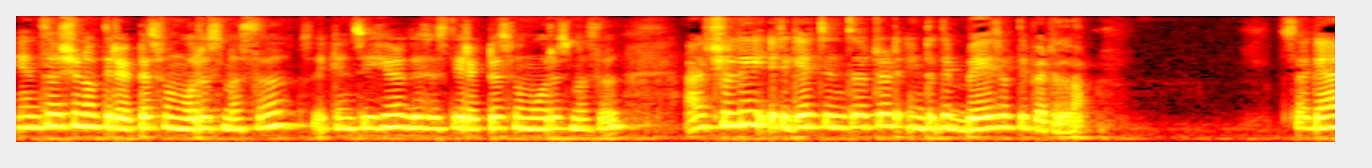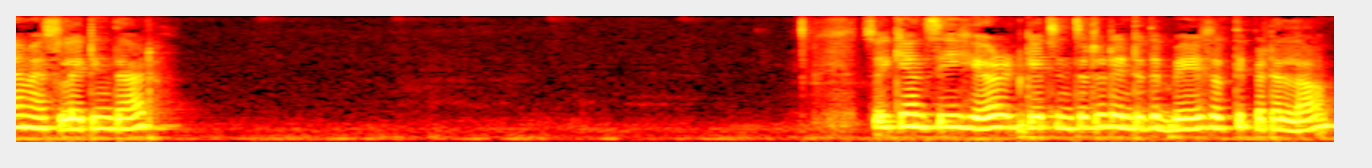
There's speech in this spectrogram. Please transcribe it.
insertion of the rectus femoris muscle. So you can see here this is the rectus femoris muscle. Actually it gets inserted into the base of the patella. So again I am isolating that. So you can see here it gets inserted into the base of the patella.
